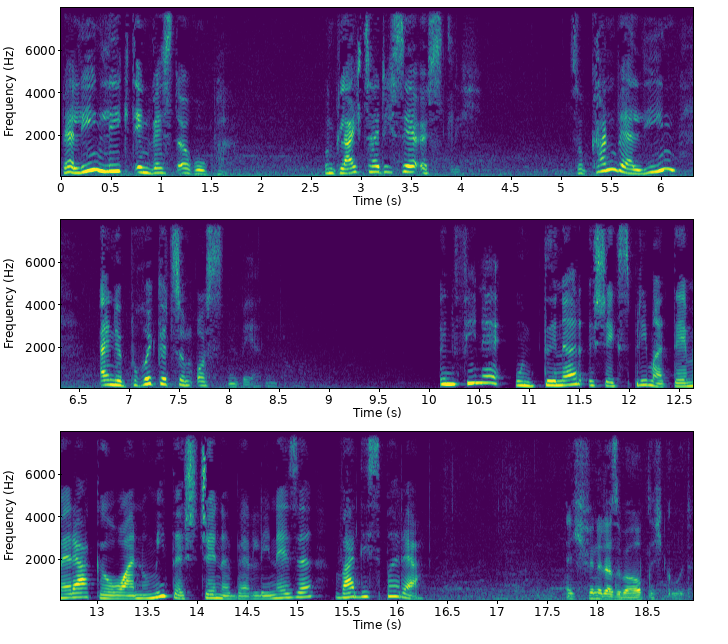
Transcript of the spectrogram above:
Berlin liegt in Westeuropa und gleichzeitig sehr östlich. So kann Berlin eine Brücke zum Osten werden. În fine, un tânăr își exprimă temerea că o anumită scenă berlineză va dispărea. Ich finde das überhaupt nicht gut.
